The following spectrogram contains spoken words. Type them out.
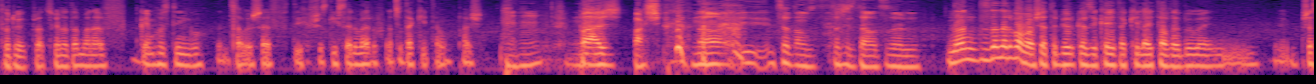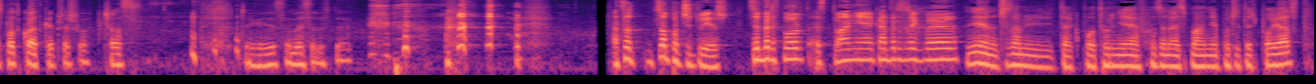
który pracuje notabene w game hostingu, ten cały szef tych wszystkich serwerów, znaczy taki tam paś. Mhm. No, Paź. Paś. No i co tam, co się stało, co zrobił? No zdenerwował się, te biurka z Ikei takie lightowe były, przez podkładkę przeszło cios. Czekaj, SMS dostałem. A co, co poczytujesz? Cybersport, Esplanie, Counter-Strike.pl? Nie no, czasami tak po turnieju wchodzę na Esmanię poczytać pojazd,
